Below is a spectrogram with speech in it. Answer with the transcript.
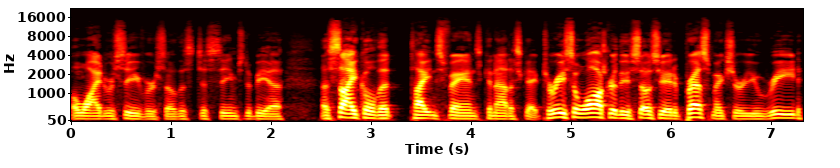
a wide receiver. So this just seems to be a, a cycle that Titans fans cannot escape. Teresa Walker, the Associated Press, make sure you read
